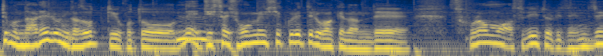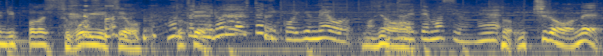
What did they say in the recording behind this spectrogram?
でもなれるんだぞっていうことをね、うん、実際証明してくれてるわけなんでそれはもうアスリートより全然立派だしすごいですよ。本当にいろんな人にこう夢を与えてますよね。うちらはね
